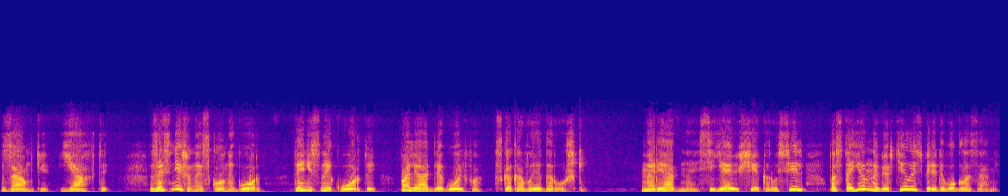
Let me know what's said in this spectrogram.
замки, яхты, заснеженные склоны гор, теннисные корты, поля для гольфа, скаковые дорожки. Нарядная, сияющая карусель постоянно вертелась перед его глазами.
